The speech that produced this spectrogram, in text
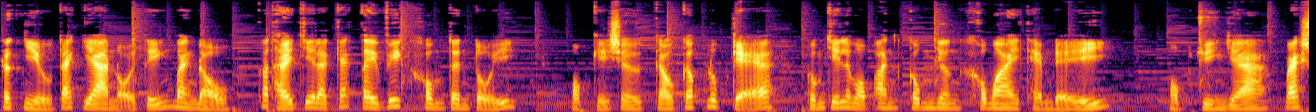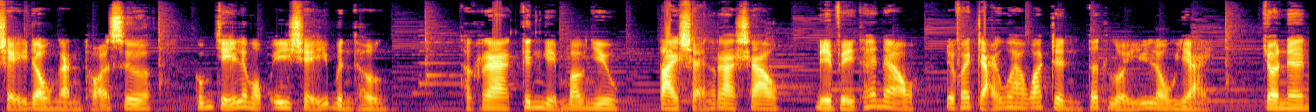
Rất nhiều tác gia nổi tiếng ban đầu có thể chỉ là các tay viết không tên tuổi. Một kỹ sư cao cấp lúc trẻ cũng chỉ là một anh công nhân không ai thèm để ý. Một chuyên gia, bác sĩ đầu ngành thỏa xưa cũng chỉ là một y sĩ bình thường. Thật ra, kinh nghiệm bao nhiêu, tài sản ra sao, địa vị thế nào đều phải trải qua quá trình tích lũy lâu dài. Cho nên,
